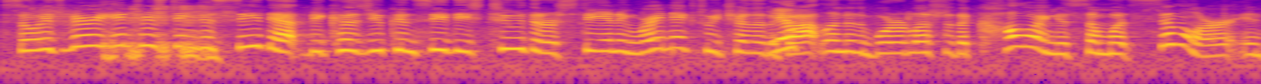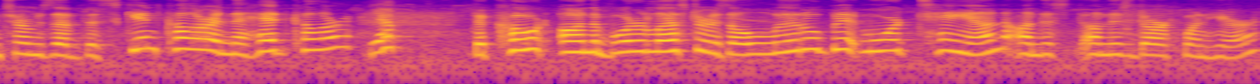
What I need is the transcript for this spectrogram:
So it's very interesting to see that because you can see these two that are standing right next to each other, the Yep. Gotland and the Border Leicester. The coloring is somewhat similar in terms of the skin color and the head color. Yep. The coat on the Border Leicester is a little bit more tan on this on this dark one here.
